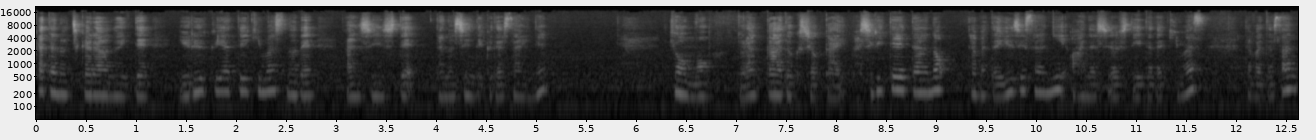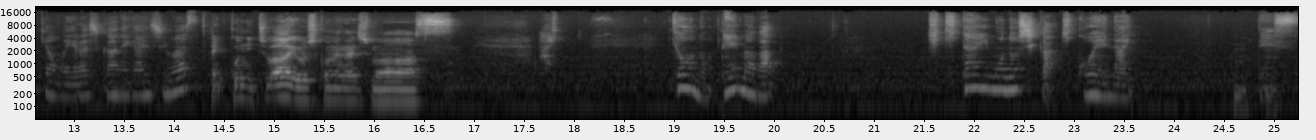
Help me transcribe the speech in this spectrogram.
肩の力を抜いてゆるくやっていきますので安心して楽しんでくださいね今日もドラッカー読書会ファシリテーターの田畑裕二さんにお話をしていただきます田畑さん今日もよろしくお願いしますはい、こんにちは。よろしくお願いします。今日のテーマは聞きたいものしか聞こえないです、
